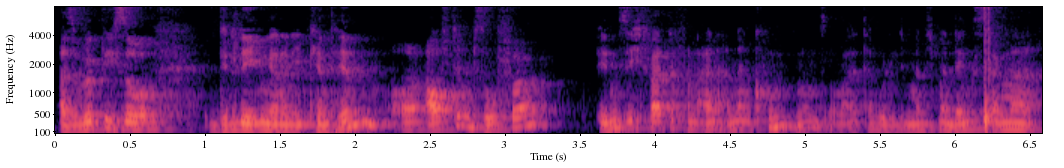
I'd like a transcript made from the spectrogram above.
Also wirklich so, die legen dann ihr Kind hin auf dem Sofa in Sichtweite von allen anderen Kunden und so weiter, wo du manchmal denkst, sag mal,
